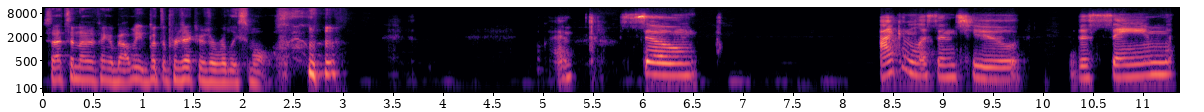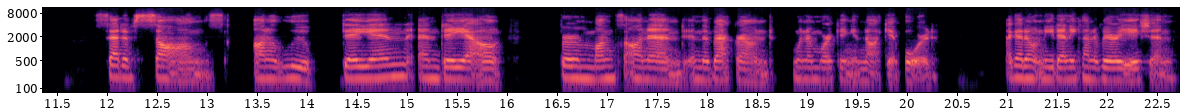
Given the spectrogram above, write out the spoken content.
So that's another thing about me, but the projectors are really small. okay. So I can listen to the same set of songs on a loop day in and day out for months on end in the background when I'm working and not get bored. Like I don't need any kind of variation.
